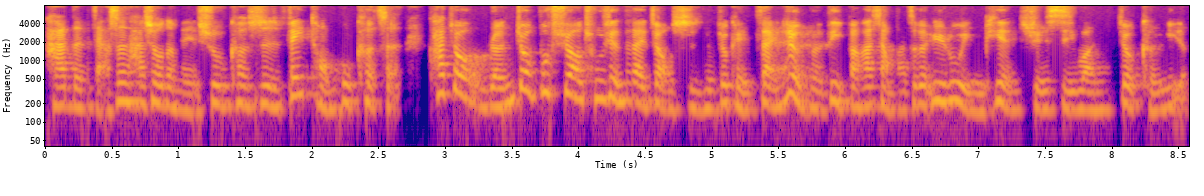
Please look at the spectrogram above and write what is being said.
他的假设。他修的美术课是非同步课程，他就人就不需要出现在教室，你就可以在任何地方，他想把这个预录影片学习完就可以了。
